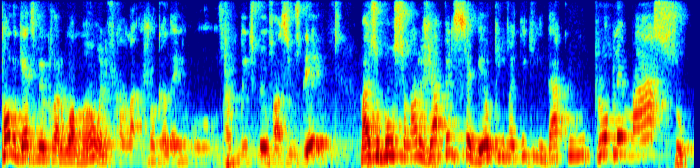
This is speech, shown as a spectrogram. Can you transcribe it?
Paulo Guedes meio que largou a mão, ele fica lá jogando aí os argumentos meio vazios dele, mas o Bolsonaro já percebeu que ele vai ter que lidar com um problemaço,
